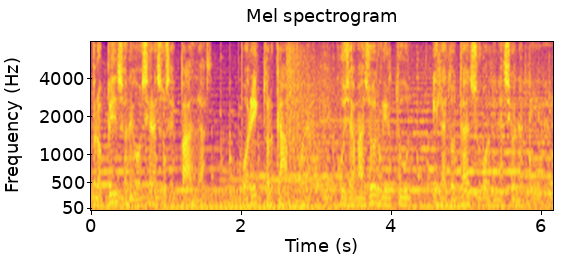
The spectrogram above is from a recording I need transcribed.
propenso a negociar a sus espaldas, por Héctor Cámpora, cuya mayor virtud es la total subordinación al líder.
